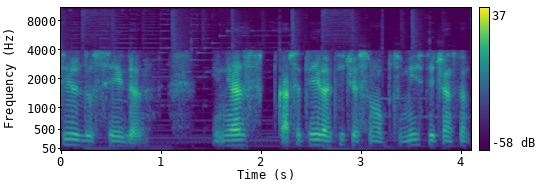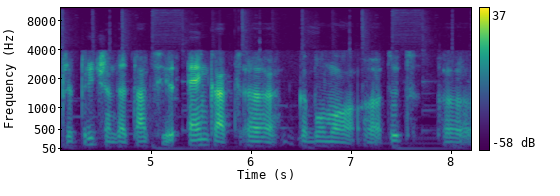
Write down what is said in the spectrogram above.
cilj dosegli, in jaz, kar se tega tiče, sem optimističen, sem prepričan, da ta cilj enkrat uh, bomo uh, tudi uh,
